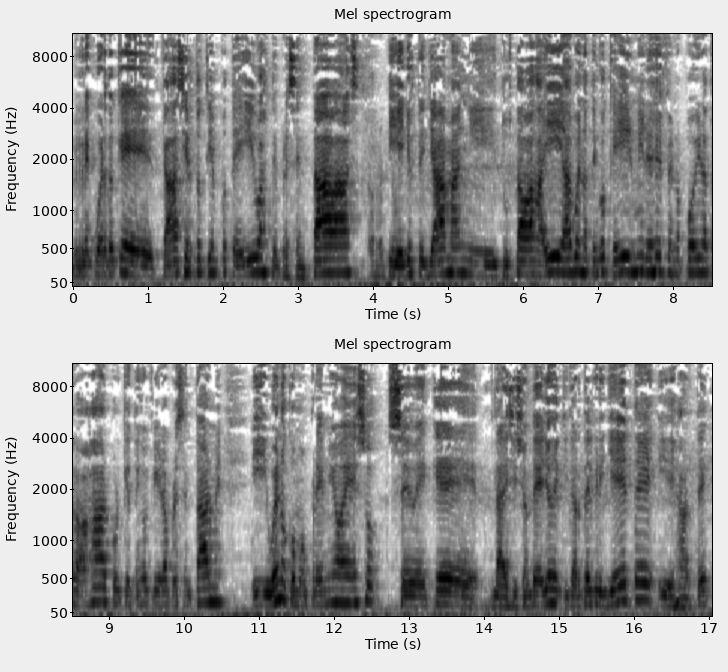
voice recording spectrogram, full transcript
recuerdo que cada cierto tiempo te ibas, te presentabas y ellos te llaman y tú estabas ahí, ah bueno, tengo que ir, mire jefe, no puedo ir a trabajar porque tengo que ir a presentarme y bueno, como premio a eso se ve que la decisión de ellos de quitarte el grillete y dejarte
